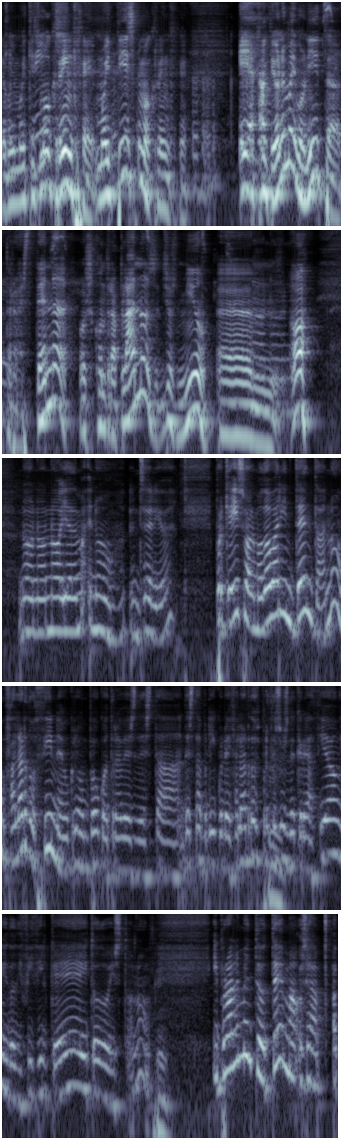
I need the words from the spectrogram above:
de moi moitísimo cringe, cringe moitísimo cringe. E a canción é moi bonita, sí. pero a escena, os contraplanos, dios mío. Um, no, no, no. Oh. No, no, no, e ademais, no, en serio, eh? Porque iso, Almodóvar intenta, non? Falar do cine, eu creo, un pouco a través desta, desta película e falar dos procesos mm. de creación e do difícil que é e todo isto, non? Sí. E probablemente o tema, o sea, a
